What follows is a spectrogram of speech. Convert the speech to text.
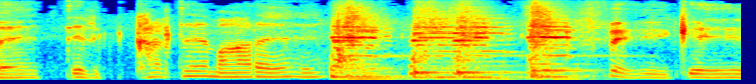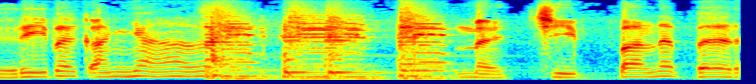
በጥልቅ ካልተማረ ፍቅር ይበቃኛል መች ይባል ነበረ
